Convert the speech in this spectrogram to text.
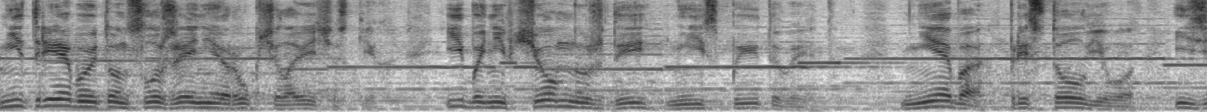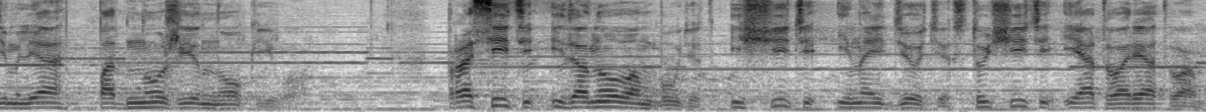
не требует он служения рук человеческих, ибо ни в чем нужды не испытывает. Небо – престол его, и земля – подножье ног его. Просите, и дано вам будет, ищите, и найдете, стучите, и отворят вам.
